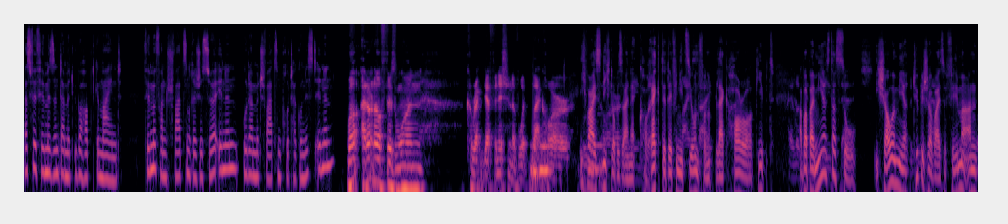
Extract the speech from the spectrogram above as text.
was für Filme sind damit überhaupt gemeint? Filme von schwarzen RegisseurInnen oder mit schwarzen ProtagonistInnen? Well, I don't know if there's one. Ich weiß nicht, ob es eine korrekte Definition von Black Horror gibt, aber bei mir ist das so. Ich schaue mir typischerweise Filme an,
